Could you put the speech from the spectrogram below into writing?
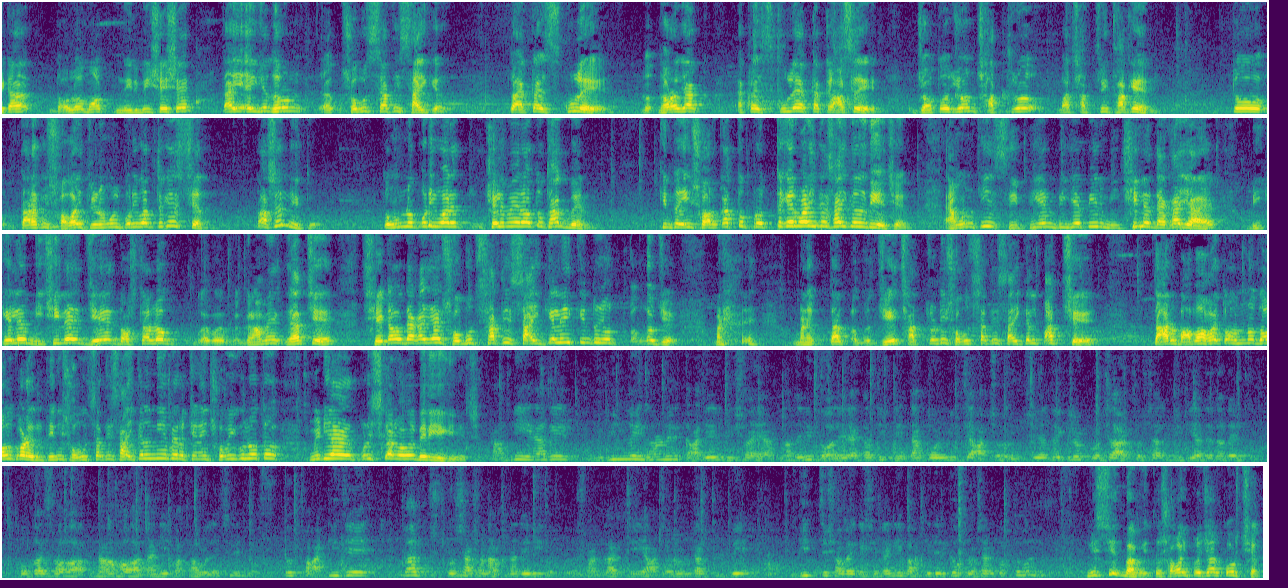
এটা দলমত নির্বিশেষে। তাই এই যে ধরুন সবুজ সাথী সাইকেল। তো একটা স্কুলে ধরা যাক একটা স্কুলে, একটা ক্লাসে যতজন ছাত্র বা ছাত্রী থাকেন, তো তারা কি সবাই তৃণমূল পরিবার থেকে এসছেন? তা আসেননি তো। তো অন্য পরিবারের ছেলেমেয়েরাও তো থাকবেন। কিন্তু এই সরকার তো প্রত্যেকের বাড়িতে সাইকেল দিয়েছেন। এমনকি সিপিএম, বিজেপির মিছিলে দেখা যায়, বিকেলে মিছিলে যে দশটা লোক গ্রামে যাচ্ছে, সেটাও দেখা যায় সবুজ সাথীর সাইকেলেই কিন্তু হচ্ছে। মানে মানে তার যে ছাত্রটি সবুজ সাথীর সাইকেল পাচ্ছে তার বাবা হয়তো অন্য দল করেন তিনি সবুজ সাথী সাইকেল নিয়ে বেরোচ্ছেন। এই ছবিগুলো তো মিডিয়ায় পরিষ্কারভাবে বেরিয়ে গিয়েছে। আপনি এর আগে বিভিন্ন এই ধরনের কাজের বিষয়ে আপনাদেরই দলের একাধিক নেতা কর্মীর যে আচরণ সেটা তো এগুলো প্রচার সোশ্যাল মিডিয়াতে তাদের ফোকাস হওয়া না হওয়া তা নিয়ে কথা বলেছিলেন। তো পার্টি যে বা প্রশাসন আপনাদেরই সরকার যে আচরণটা খুবই দিচ্ছে সবাইকে সেটা নিয়ে বাকিদেরকেও প্রচার করতে বলবেন নিশ্চিতভাবেই তো সবাই প্রচার করছেন।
